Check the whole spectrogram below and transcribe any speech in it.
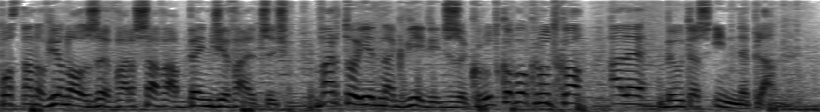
Postanowiono, że Warszawa będzie walczyć. Warto jednak wiedzieć, że krótko bo krótko, ale był też inny plan.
